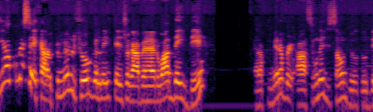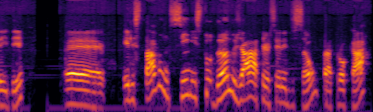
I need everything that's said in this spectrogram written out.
e eu comecei, cara. O primeiro jogo ali que eles jogavam era o ADD. Era a, primeira, a segunda edição do do DD. É, eles estavam sim estudando já a terceira edição para trocar,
